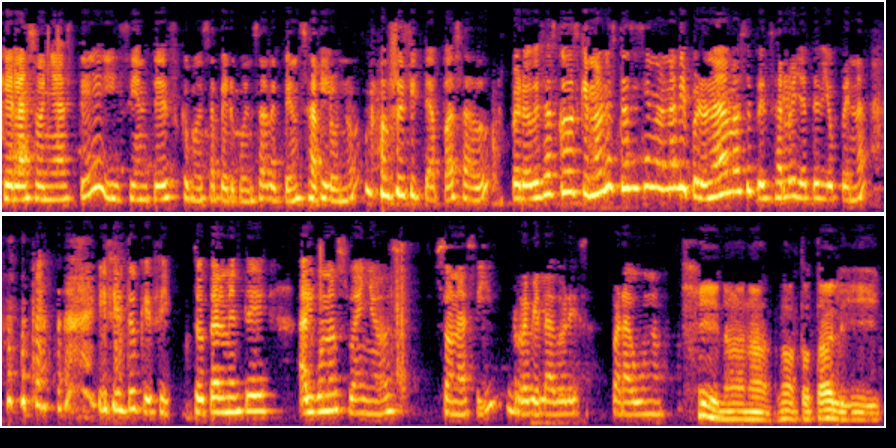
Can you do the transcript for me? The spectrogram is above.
que la soñaste y sientes como esa vergüenza de pensarlo, ¿no? No sé si te ha pasado, pero de esas cosas que no le estás diciendo a nadie, pero nada más de pensarlo ya te dio pena. y siento que sí, totalmente algunos sueños son así, reveladores para uno. Sí, no, no, no, total. Y,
